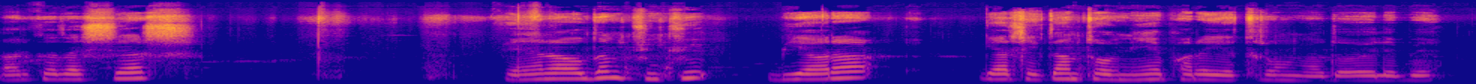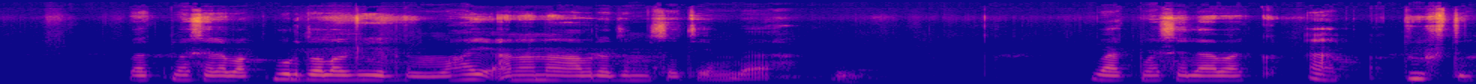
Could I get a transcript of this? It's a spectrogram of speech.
arkadaşlar fener aldım çünkü bir ara gerçekten Tony'ye para yatırılmıyordu öyle bir. Bak mesela bak burada lag girdim. Hay anana avradımı satayım be. Bak mesela bak. Ha, düştüm.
